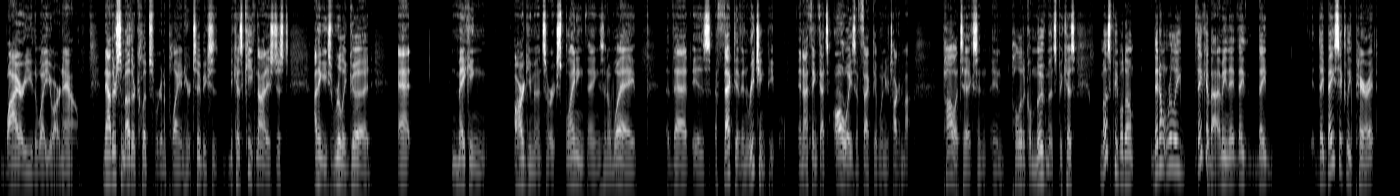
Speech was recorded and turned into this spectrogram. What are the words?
why are you the way you are now? Now there's some other clips we're going to play in here too because because Keith Knight is just I think he's really good at making arguments or explaining things in a way that is effective in reaching people. And I think that's always effective when you're talking about politics and, and political movements because most people don't they don't really think about it. I mean they they they they basically parrot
